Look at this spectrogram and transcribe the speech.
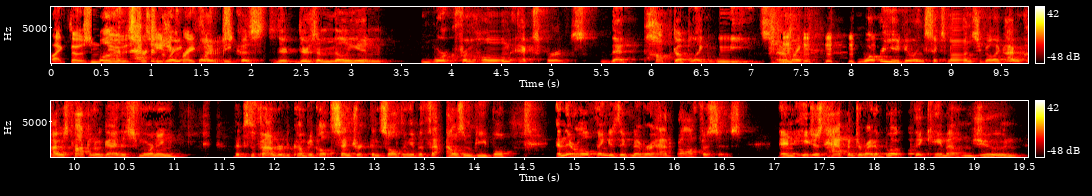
like those well, new strategic breakthroughs. point because there, there's a million work from home experts that popped up like weeds. And i'm like what were you doing six months ago? Like I, I was talking to a guy this morning that's the founder of a company called centric consulting. They have a thousand people. And their whole thing is they've never had offices. And he just happened to write a book that came out in june.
